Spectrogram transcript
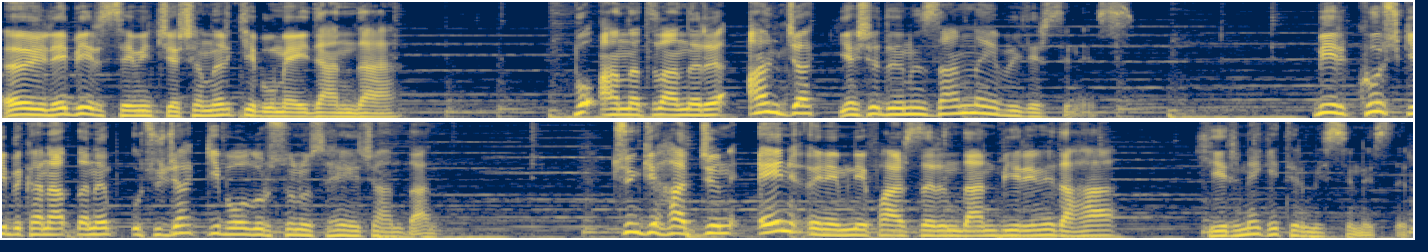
Öyle bir sevinç yaşanır ki bu meydanda. Bu anlatılanları ancak yaşadığınızda anlayabilirsiniz. Bir kuş gibi kanatlanıp uçacak gibi olursunuz heyecandan. Çünkü haccın en önemli farzlarından birini daha yerine getirmişsinizdir.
